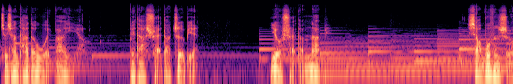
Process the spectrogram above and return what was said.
就像他的尾巴一样。被他甩到这边，又甩到那边。小部分时候，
